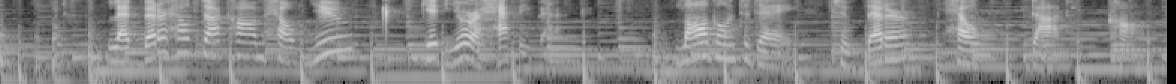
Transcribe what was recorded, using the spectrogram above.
Let BetterHelp.com help you get your happy back. Log on today to BetterHelp.com.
